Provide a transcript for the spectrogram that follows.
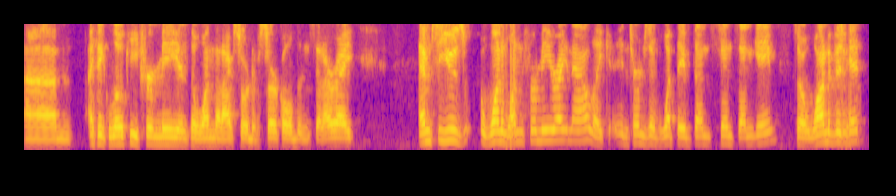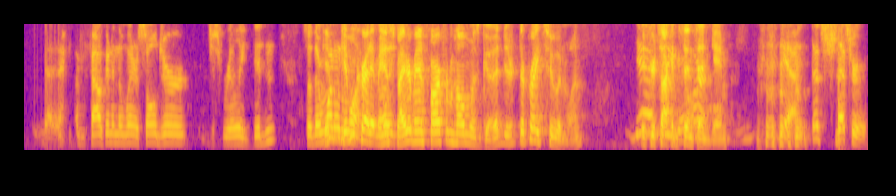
um, I think Loki for me is the one that I've sort of circled and said, all right, MCU's one and one for me right now, like in terms of what they've done since Endgame. So WandaVision hit, uh, Falcon and the Winter Soldier just really didn't. So they're give, one. Give them credit, man. So Spider Man Far From Home was good. They're, they're probably two and one. Yeah, if you're talking you since Endgame. Yeah, that's that's true.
